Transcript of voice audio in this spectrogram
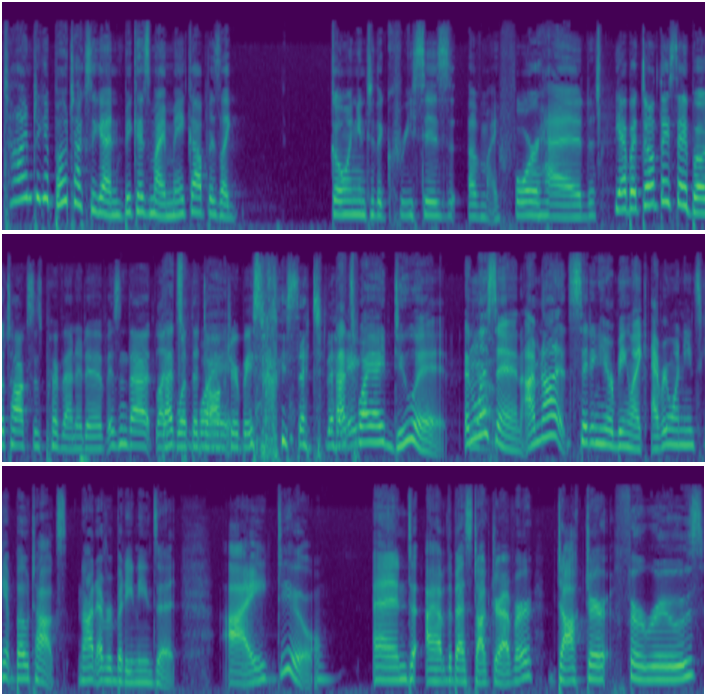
time to get Botox again because my makeup is like going into the creases of my forehead. Yeah, but don't they say Botox is preventative? Isn't that like That's what the why- doctor basically said today? That's why I do it. And Yeah. listen, I'm not sitting here being like, everyone needs to get Botox. Not everybody needs it. I do. And I have the best doctor ever, Dr. Firouz.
